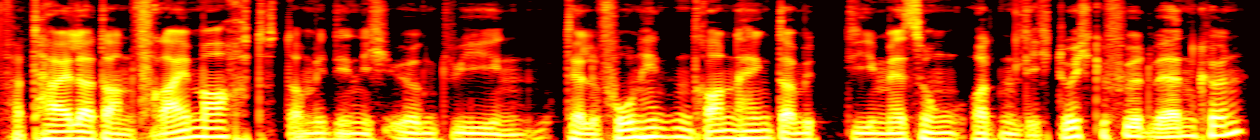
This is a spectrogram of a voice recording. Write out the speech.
Verteiler dann frei macht, damit die nicht irgendwie ein Telefon hinten dran hängt, damit die Messungen ordentlich durchgeführt werden können.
